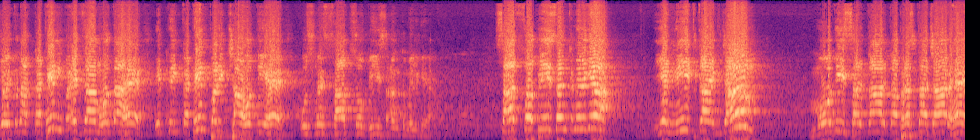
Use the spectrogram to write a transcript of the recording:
जो इतना कठिन एग्ज़ाम होता है, इतनी कठिन परीक्षा होती है, उसमें 720 अंक मिल गया। 720 अंक मिल गया। ये नीट का एग्ज़ाम मोदी सरकार का भ्रष्टाचार है।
